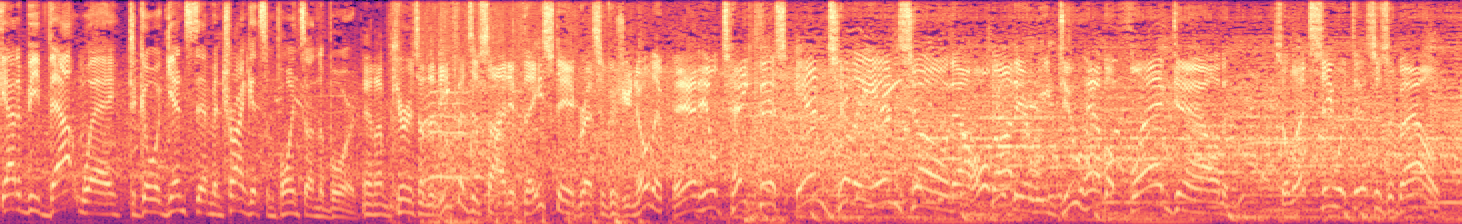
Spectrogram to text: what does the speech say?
got to be that way to go against them and try and get some points on the board. And I'm curious on the defensive side if they stay aggressive because you know they. And he'll take this into the end zone. Now hold on here. We do have a flag down. So let's see what this is about.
